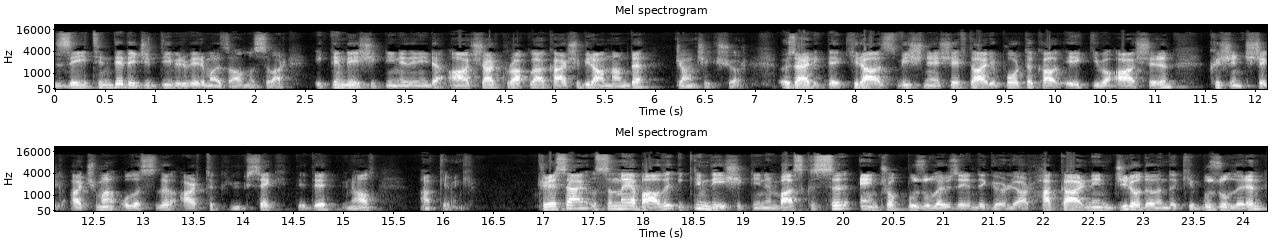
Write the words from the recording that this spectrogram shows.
zeytinde de ciddi bir verim azalması var. İklim değişikliği nedeniyle ağaçlar kuraklığa karşı bir anlamda can çekişiyor. Özellikle kiraz, vişne, şeftali, portakal, erik gibi ağaçların kışın çiçek açma olasılığı artık yüksek dedi Ünal Akkemik. Küresel ısınmaya bağlı iklim değişikliğinin baskısı en çok buzullar üzerinde görülüyor. Hakkari'nin Cilo Dağı'ndaki buzulların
